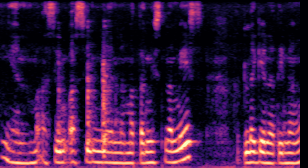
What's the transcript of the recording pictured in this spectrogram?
Yan, maasim-asim yan na matamis-namis. At lagyan natin ng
